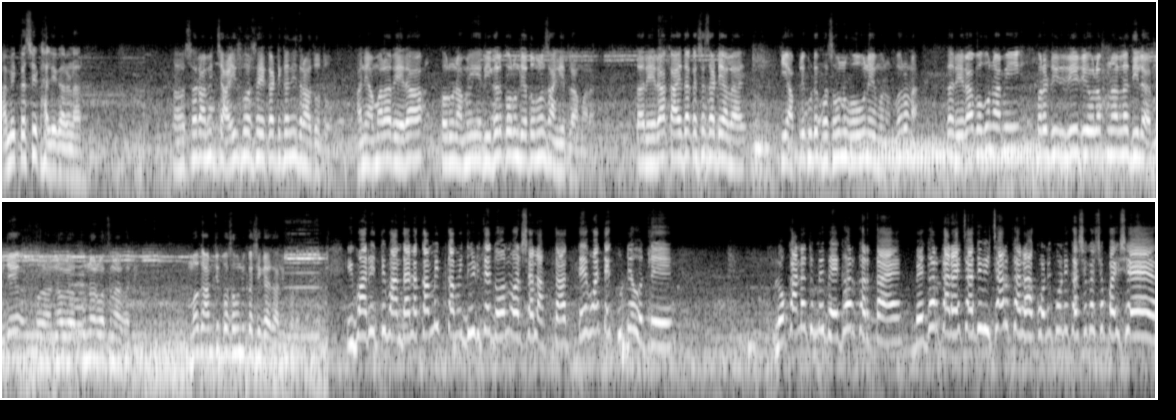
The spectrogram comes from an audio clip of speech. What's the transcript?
आम्ही कशी खाली करणार? सर आम्ही चाळीस वर्ष एका ठिकाणीच राहत होतो. आणि आम्हाला रेरा करून आम्ही रिगल करून देतो म्हणून सांगितलं आम्हाला. तर रेरा कायदा कशासाठी आला आहे की आपली कुठे फसवणूक होऊ नये म्हणून बरोबर ना? तर रेरा बघून आम्ही परत रिडेव्हलपमेंटला दिलं म्हणजे नव पुनर्वसनासाठी. मग आमची फसवणूक कशी काय झाली परत? इमारती बांधायला कमीत कमी दीड ते दोन वर्ष लागतात. तेव्हा ते कुठे होते? लोकांना तुम्ही बेघर करताय. बेघर करायच्या आधी विचार करा कोणी कोणी कसे कसे पैसे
